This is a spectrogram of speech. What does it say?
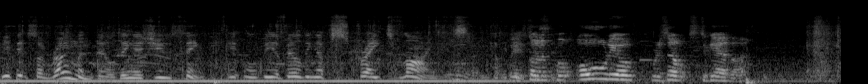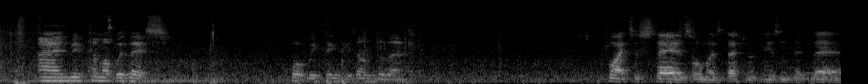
If it's a Roman building, as you think, it will be a building of straight lines. It We've got to put all your results together and we've come up with this. What we think is under there. flight of stairs, almost definitely, isn't it, there?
